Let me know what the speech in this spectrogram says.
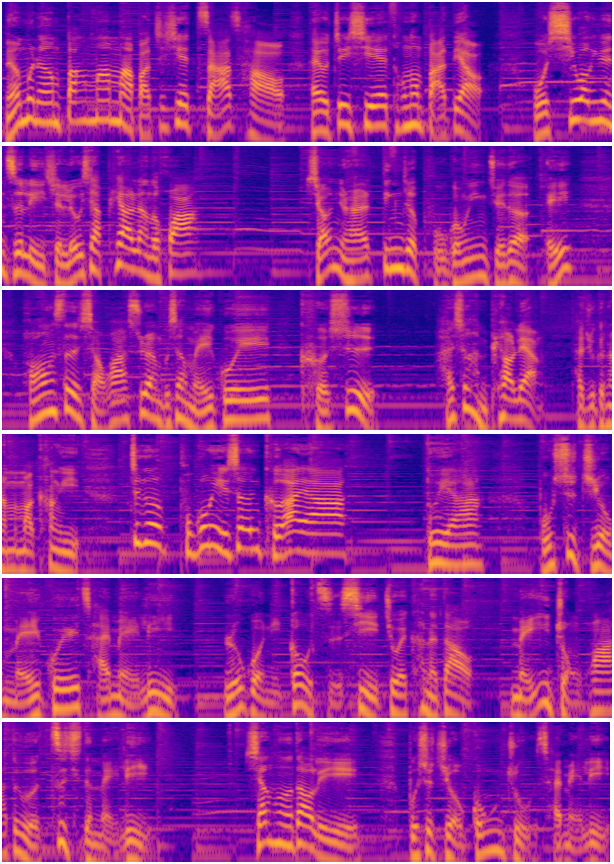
能不能帮妈妈把这些杂草还有这些通通拔掉。我希望院子里只留下漂亮的花。小女孩盯着蒲公英，觉得哎，黄黄色的小花虽然不像玫瑰，可是还是很漂亮。她就跟她妈妈抗议：“这个蒲公英也是很可爱啊。”对呀。不是只有玫瑰才美丽，如果你够仔细，就会看得到每一种花都有自己的美丽。相同的道理，不是只有公主才美丽，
